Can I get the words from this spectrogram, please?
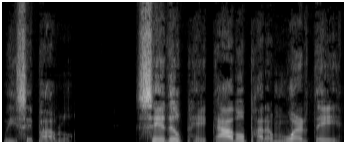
dice Pablo sea del pecado para muerte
